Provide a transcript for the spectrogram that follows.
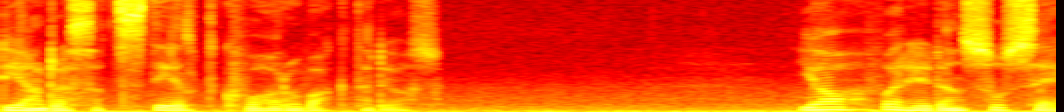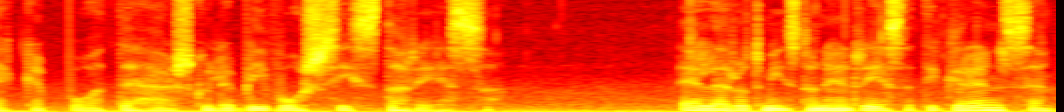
De andra satt stelt kvar och vaktade oss. Jag var redan så säker på att det här skulle bli vår sista resa. Eller åtminstone en resa till gränsen.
